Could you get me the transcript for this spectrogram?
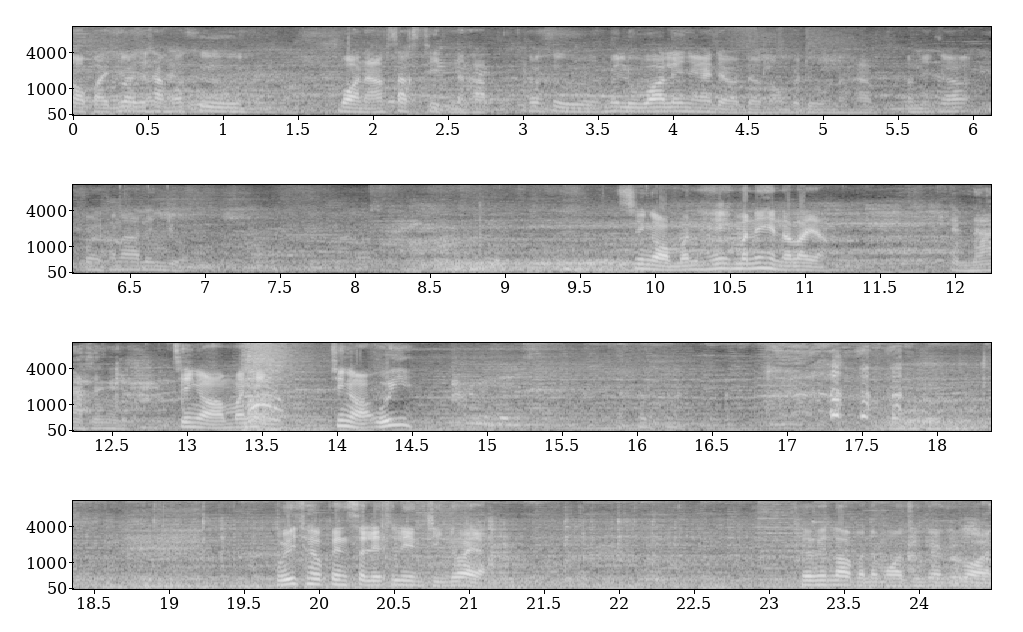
ต่อไปที่เราจะทำก็คือ บ่อน้ำศักดิ์สิทธิ์นะครับ ก็คือไม่รู้ว่าเล่นยังไงเดี๋ยวเดี๋ยวลองไปดูนะครับตอนนี้ก็คนข้างหน้าเล่นอยู่จริงเหรอมันให้มันให้เห็นอะไรอะ เห็นหน้าใช่ไงจริงเหรอมันเห็นจริงเหรออุ้ยอุ้ยเธอเป็นสเลสลินจริงด้วยอะเธอเป็นรอบบันดามอลจริงด้วยพี่บอย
